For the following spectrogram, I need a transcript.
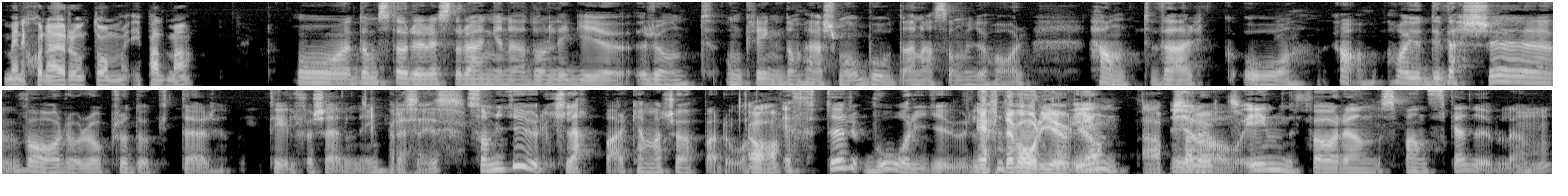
människorna runt om i Palma. Och de större restaurangerna de ligger ju runt omkring de här små bodarna som ju har hantverk och ja, har ju diverse varor och produkter till försäljning. Precis. Som julklappar kan man köpa då Ja. efter vår jul. Efter vår jul, Och ja. in- Absolut. Ja, och inför den spanska julen. Mm.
